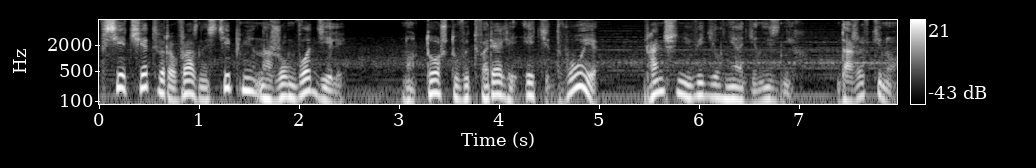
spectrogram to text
все четверо в разной степени ножом владели. Но то, что вытворяли эти двое, раньше не видел ни один из них, даже в кино.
